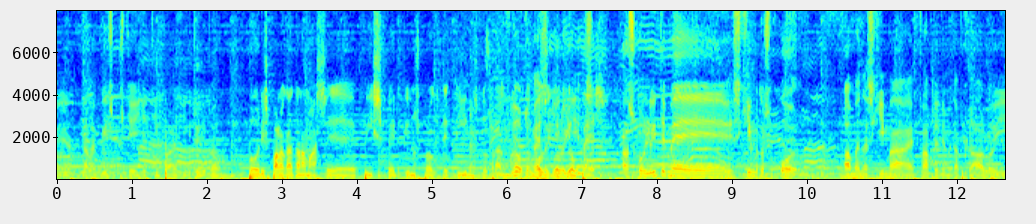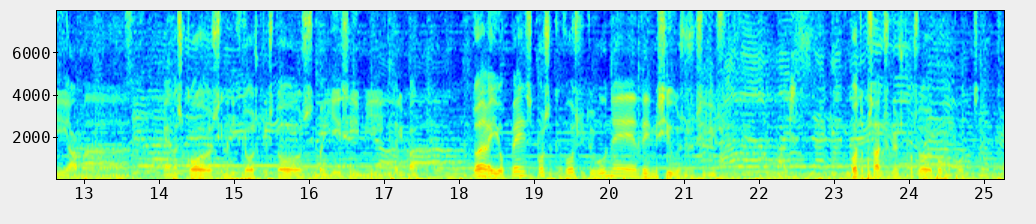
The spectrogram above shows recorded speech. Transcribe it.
ε, καταλαβήσιμου και γιατί υπάρχει και τέτοια πράγματα. Μπορείς πάνω κάτω να μας ε, πεις περί τίνος πρόκειται, τι είναι αυτό το πράγμα. Αυτό το μέσο Τοπολογία και υπολογίας οπές. ασχολείται με σχήματα στον χώρο. Άμα ένα σχήμα εφάπτεται με κάποιο άλλο ή άμα ένας χώρος είναι ανοιχτός, κλειστός, συμπαγής ή μη κτλ. Τώρα οι ΟΠΕΣ πώς ακριβώς λειτουργούν ε, δεν είμαι σίγουρος να σου εξηγήσω. Μάλιστα. Μπορώ να το ψάξω και να σου πω στο επόμενο podcast.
